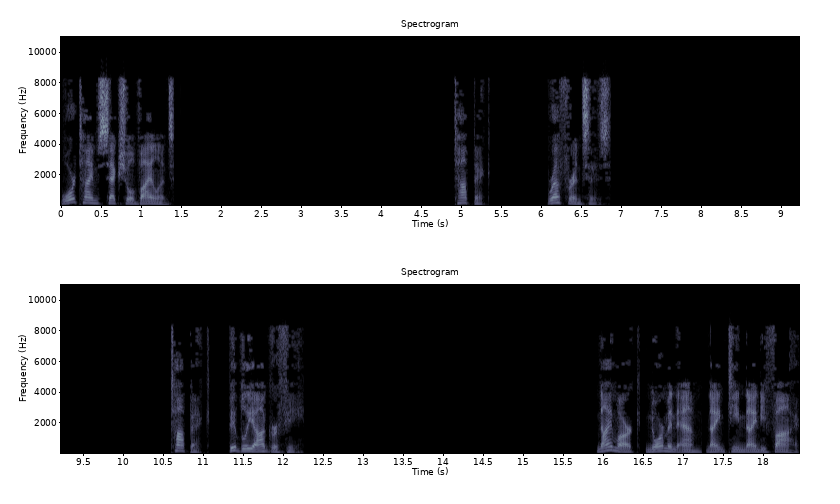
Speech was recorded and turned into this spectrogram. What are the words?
Wartime sexual violence References Bibliography Naimark, Norman M. 1995.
